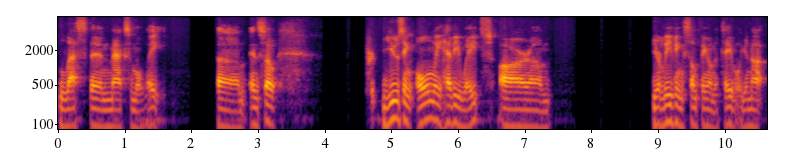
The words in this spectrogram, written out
less than maximal weight. Um, and so using only heavy weights are um, you're leaving something on the table. You're not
